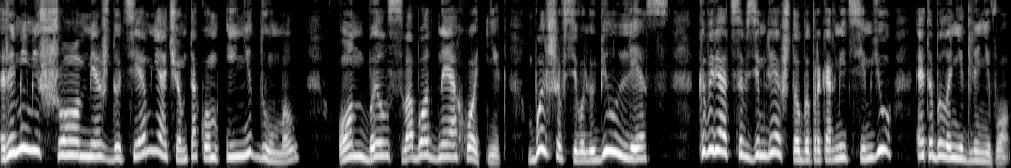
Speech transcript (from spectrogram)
Реми Мишо, между тем, ни о чем таком и не думал. Он был свободный охотник, больше всего любил лес. Ковыряться в земле, чтобы прокормить семью, это было не для него.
